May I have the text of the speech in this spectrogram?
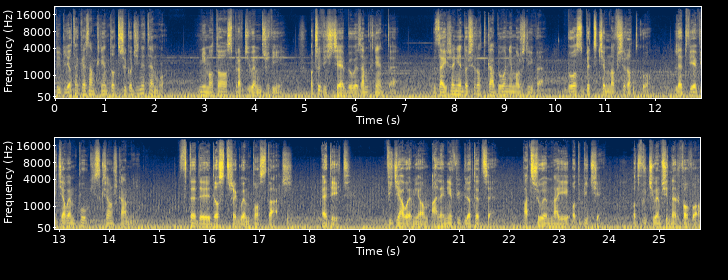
Bibliotekę zamknięto trzy godziny temu. Mimo to sprawdziłem drzwi. Oczywiście były zamknięte. Zajrzenie do środka było niemożliwe. Było zbyt ciemno w środku. Ledwie widziałem półki z książkami. Wtedy dostrzegłem postać. Edith. Widziałem ją, ale nie w bibliotece. Patrzyłem na jej odbicie. Odwróciłem się nerwowo,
